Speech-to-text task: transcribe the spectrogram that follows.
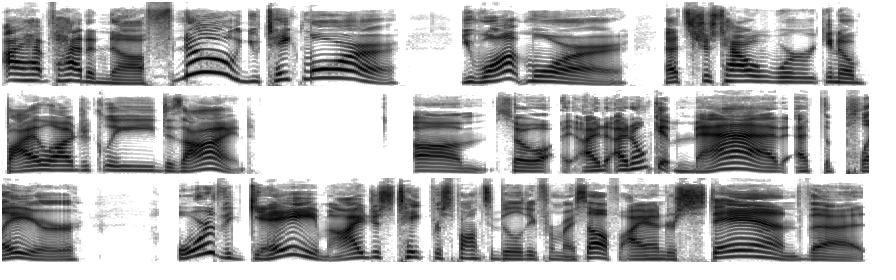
I have had enough. No, you take more. You want more. That's just how we're you know biologically designed. Um, so I I don't get mad at the player or the game. I just take responsibility for myself. I understand that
